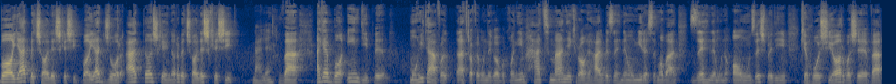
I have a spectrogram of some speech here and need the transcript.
باید به چالش کشید. باید جرأت داشت که اینا رو به چالش کشید. بله. و اگر با این دید به محیط اطرافمون نگاه بکنیم حتما یک راه حل به ذهنمون می‌رسه. ما باید ذهنمون رو آموزش بدیم که هوشیار باشه و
